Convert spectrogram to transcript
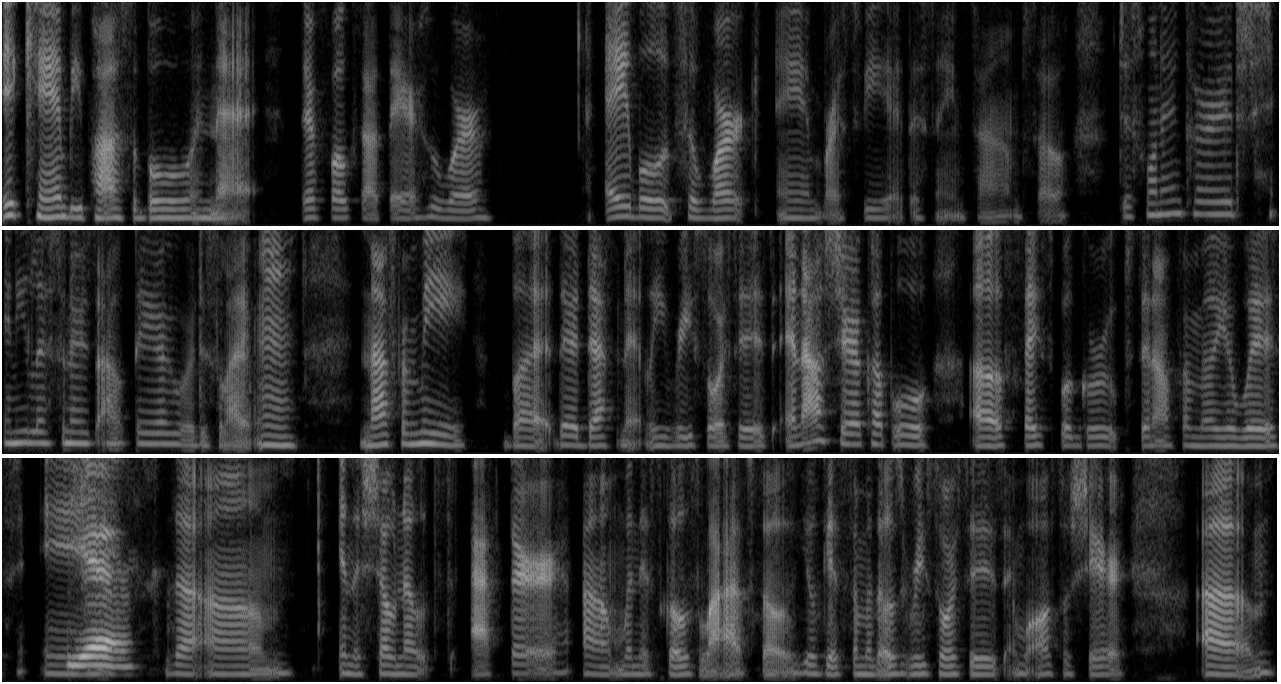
it can be possible and that there are folks out there who were able to work and breastfeed at the same time. So just want to encourage any listeners out there who are just like, mm, not for me but there are definitely resources. And I'll share a couple of Facebook groups that I'm familiar with in yes. the um in the show notes after um, when this goes live. So you'll get some of those resources, and we'll also share um,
